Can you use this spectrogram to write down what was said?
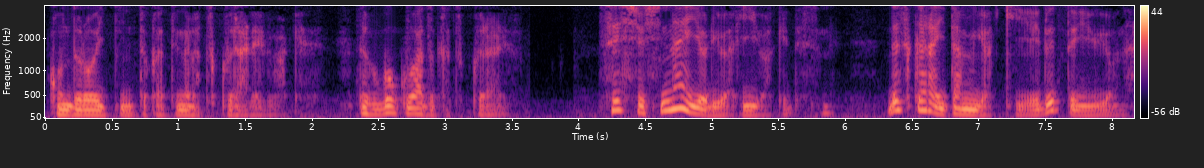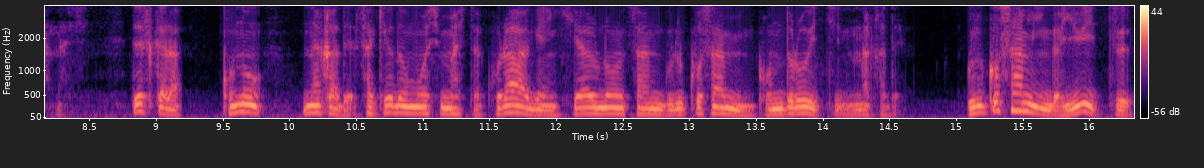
コンドロイチンとかっていうのが作られるわけです。だからごくわずか作られる。摂取しないよりはいいわけですね。ですから痛みが消えるというような話。ですから、この中で先ほど申しましたコラーゲン、ヒアルロン酸、グルコサミン、コンドロイチンの中で、グルコサミンが唯一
